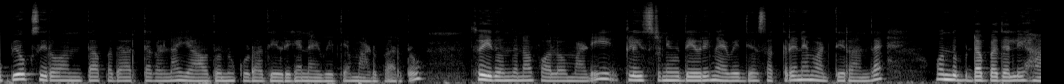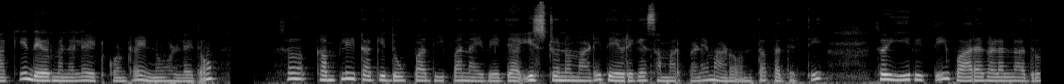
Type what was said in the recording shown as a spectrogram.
ಉಪಯೋಗಿಸಿರೋ ಅಂಥ ಪದಾರ್ಥಗಳನ್ನ ಯಾವುದನ್ನು ಕೂಡ ದೇವರಿಗೆ ನೈವೇದ್ಯ ಮಾಡಬಾರ್ದು. ಸೊ ಇದೊಂದನ್ನು ಫಾಲೋ ಮಾಡಿ. ಅಟ್ಲೀಸ್ಟ್ ನೀವು ದೇವ್ರಿಗೆ ನೈವೇದ್ಯ ಸಕ್ಕರೆನೇ ಮಾಡ್ತೀರಾ ಅಂದರೆ ಒಂದು ಡಬ್ಬದಲ್ಲಿ ಹಾಕಿ ದೇವ್ರ ಮನೆಯಲ್ಲೇ ಇಟ್ಕೊಂಡ್ರೆ ಇನ್ನೂ ಒಳ್ಳೆಯದು ಸೊ ಕಂಪ್ಲೀಟಾಗಿ ಧೂಪ, ದೀಪ, ನೈವೇದ್ಯ ಇಷ್ಟನ್ನು ಮಾಡಿ ದೇವರಿಗೆ ಸಮರ್ಪಣೆ ಮಾಡುವಂಥ ಪದ್ಧತಿ. ಸೊ ಈ ರೀತಿ ವಾರಗಳಲ್ಲಾದ್ರೂ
